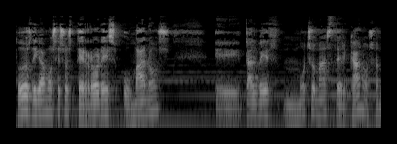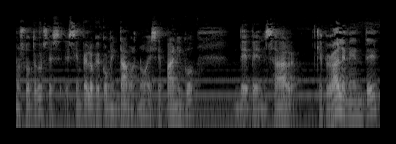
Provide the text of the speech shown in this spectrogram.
todos digamos esos terrores humanos eh, tal vez mucho más cercanos a nosotros, es, siempre lo que comentamos, ¿no? Ese pánico de pensar que probablemente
